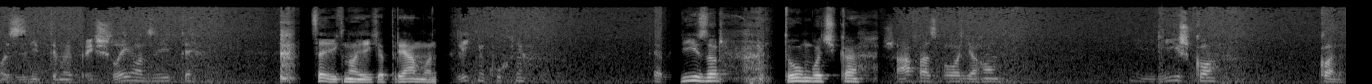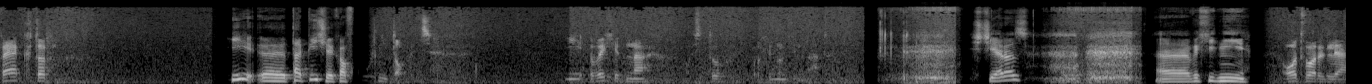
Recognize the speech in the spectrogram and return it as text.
Ось звідти ми прийшли, от звідти. Це вікно, яке прямо на літню кухню. Телевізор, тумбочка, шафа з одягом, ліжко, конвектор. І е, та піч, яка в кухні топиться. І вихід на ось ту прохідну кімнату. Ще раз. Е, вихідні отвори для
